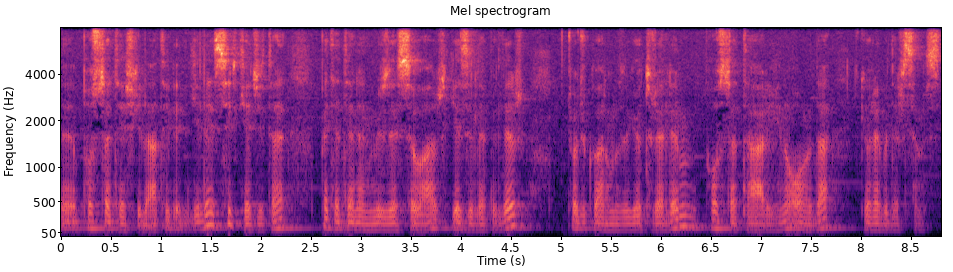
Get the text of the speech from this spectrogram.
e, posta teşkilatı ile ilgili Sirkeci'de PTT'nin müzesi var, gezilebilir. Çocuklarımızı götürelim. Posta tarihini orada görebilirsiniz.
